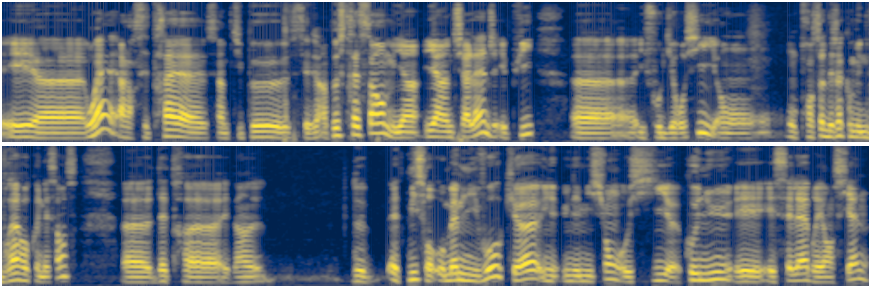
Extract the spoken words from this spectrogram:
et euh, ouais, alors c'est très, c'est un petit peu, c'est un peu stressant, mais il y a, il y a un challenge. Et puis, euh, il faut le dire aussi, on, on, prend ça déjà comme une vraie reconnaissance euh, d'être, euh, eh ben, de être mis au même niveau qu'une une émission aussi euh, connue et, et célèbre et ancienne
